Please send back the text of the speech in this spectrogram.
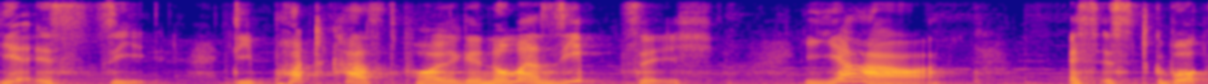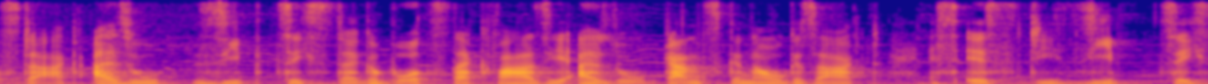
Hier ist sie, die Podcast-Folge Nummer 70. Ja, es ist Geburtstag, also 70. Geburtstag quasi, also ganz genau gesagt, es ist die 70.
